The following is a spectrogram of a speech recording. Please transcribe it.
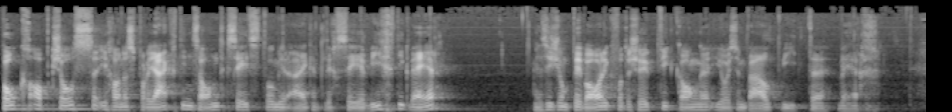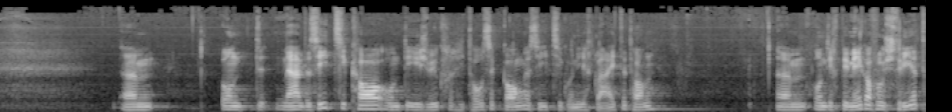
Bock abgeschossen. Ich habe ein Projekt ins Sand gesetzt, das mir eigentlich sehr wichtig wäre. Es ist um die Bewahrung der Schöpfung gegangen in unserem weltweiten Werk. Ähm, und wir haben eine Sitzung gehabt und die ist wirklich in die Hose gegangen, eine Sitzung, die ich geleitet habe. Ähm, und ich bin mega frustriert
